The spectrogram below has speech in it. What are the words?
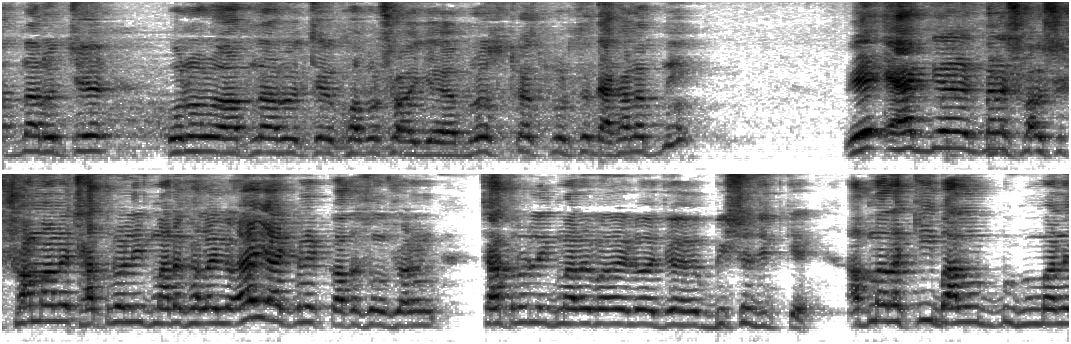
আপনার হচ্ছে, কোনো আপনার হচ্ছে খবর ব্রডকাস্ট করছে, দেখান আপনি। এ এক মানে সমানে ছাত্রলীগ মারে ফেলাইলো। এই এক মিনিট কথা শুনুন, শোনেন। ছাত্রলীগ মারে ফেলাইলো যে বিশ্বজিৎকে। আপনারা কি বাল মানে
